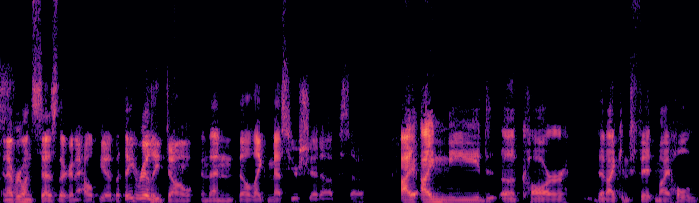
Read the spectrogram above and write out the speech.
And everyone says they're gonna help you, but they really don't. And then they'll like mess your shit up. So I I need a car that I can fit my whole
